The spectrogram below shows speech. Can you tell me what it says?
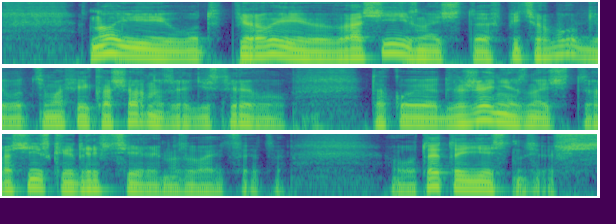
ну и вот впервые в России, значит, в Петербурге вот Тимофей Кошарный зарегистрировал такое движение, значит, российская дрифт-серия называется это. Вот это и есть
